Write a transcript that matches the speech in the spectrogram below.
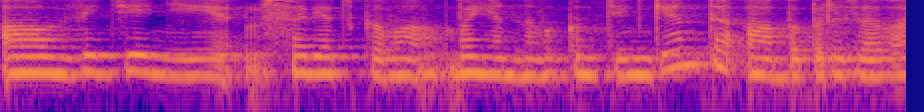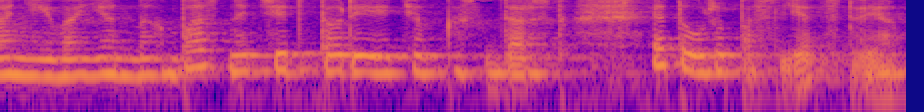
о введении советского военного контингента, об образовании военных баз на территории этих государств, это уже последствия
